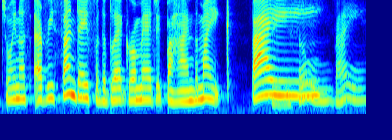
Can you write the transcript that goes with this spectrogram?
Join us every Sunday for the Black Girl Magic Behind the Mic. Bye. See you soon. Bye.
